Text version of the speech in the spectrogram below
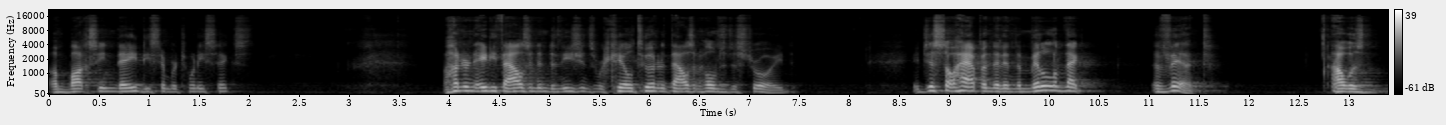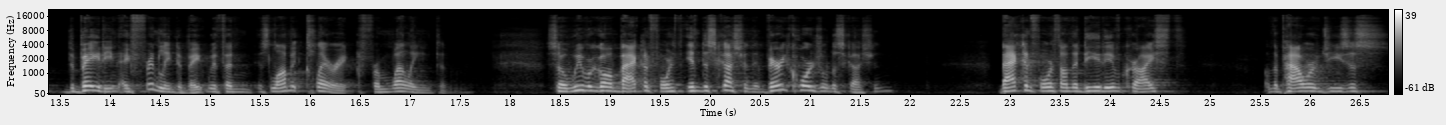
on Boxing Day, December 26th, 180,000 Indonesians were killed, 200,000 homes destroyed. It just so happened that in the middle of that event, I was debating a friendly debate with an Islamic cleric from Wellington. So we were going back and forth in discussion, a very cordial discussion, back and forth on the deity of Christ, on the power of Jesus,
